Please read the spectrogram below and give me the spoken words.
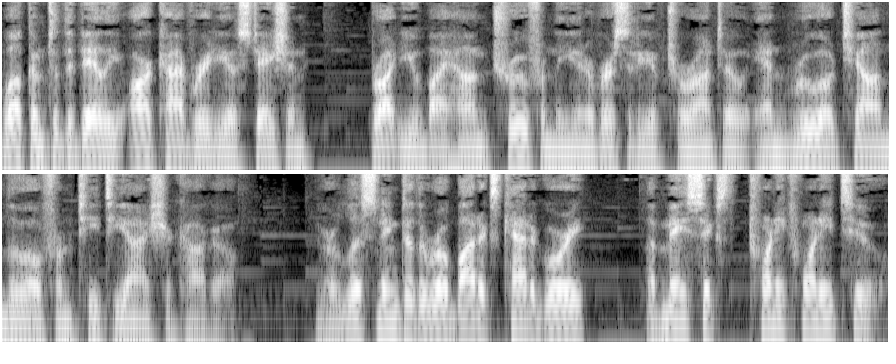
Welcome to the Daily Archive radio station, brought you by Hung Tru from the University of Toronto and Ruo Tian Luo from TTI Chicago. You're listening to the robotics category of May 6, 2022.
